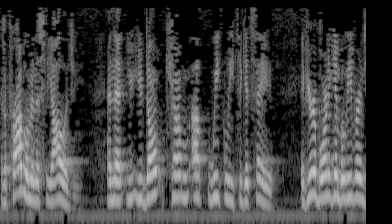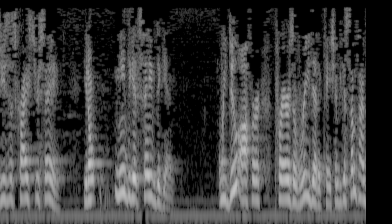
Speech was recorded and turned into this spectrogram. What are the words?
there's a problem in this theology, and that you, you don't come up weekly to get saved. If you're a born again believer in Jesus Christ, you're saved. You don't need to get saved again. We do offer prayers of rededication because sometimes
